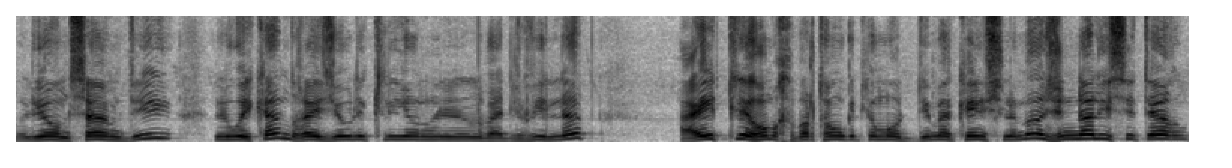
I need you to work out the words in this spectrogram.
اليوم samedi ال weekend غيجيو les clients لبعض الفيلات. عيطت ليهم خبرتهم قلت لهم ودي ما كاينش الماء جنا les citernes.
